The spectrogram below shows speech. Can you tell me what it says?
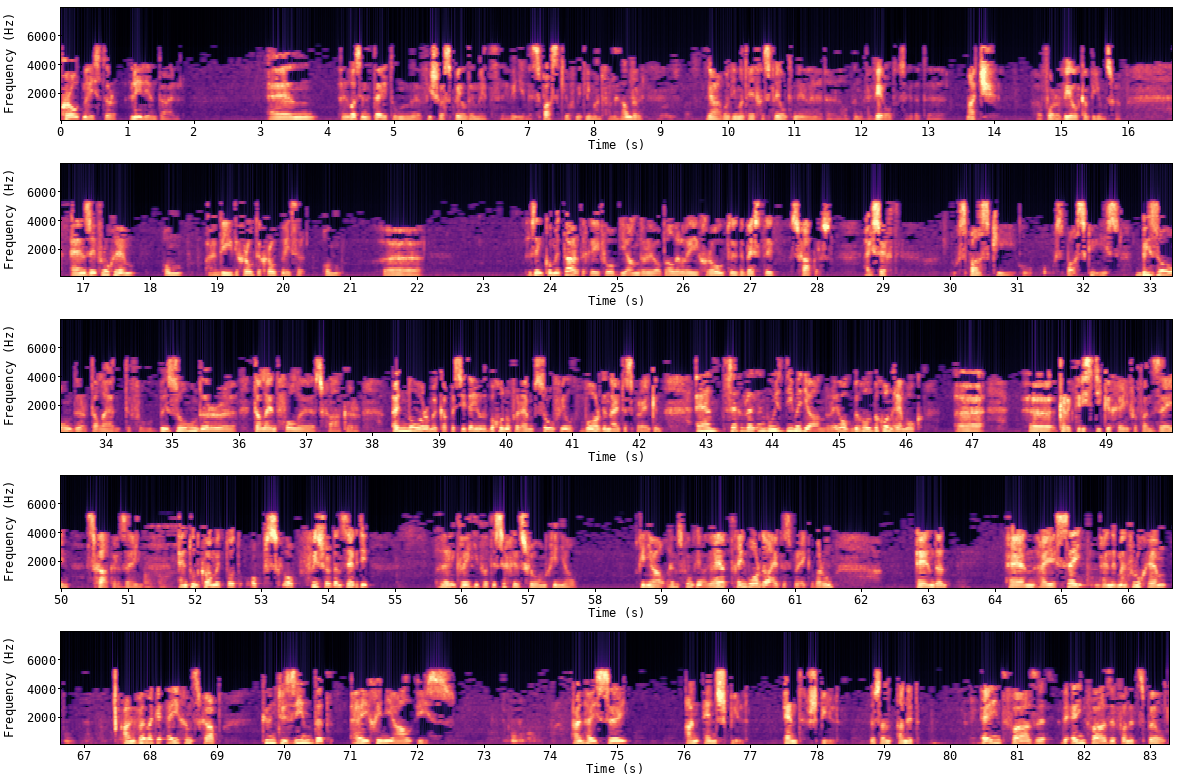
grootmeester Lilienthal. En het was in de tijd toen uh, Fischer speelde met, ik weet niet, met Spassky of met iemand van een andere. Ja, want iemand heeft gespeeld met, uh, op een wereld, zeg dat, uh, match voor een wereldkampioenschap. En ze vroegen hem om, die de grote grootmeester, om zijn commentaar te geven op die andere, op allerlei grote, de beste schakers. Hij zegt, Spassky, Spassky is bijzonder talentvol, bijzonder uh, talentvolle schaker, enorme capaciteit. Hij begon over hem zoveel woorden uit te spreken. En we, en hoe is die met die andere? Ook begon, hem ook uh, uh, karakteristieken geven van zijn schaker zijn. En toen kwam het tot op, op Fischer, dan zegt hij, ik weet niet wat te zeggen, het is gewoon geniaal geniaal. Hij was gewoon geniaal. Hij had geen woorden uit te spreken. Waarom? En, dan, en hij zei, en men vroeg hem, aan welke eigenschap kunt u zien dat hij geniaal is? En hij zei, aan endspiel. Endspiel. Dus aan, aan het eindfase, de eindfase van het spel.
